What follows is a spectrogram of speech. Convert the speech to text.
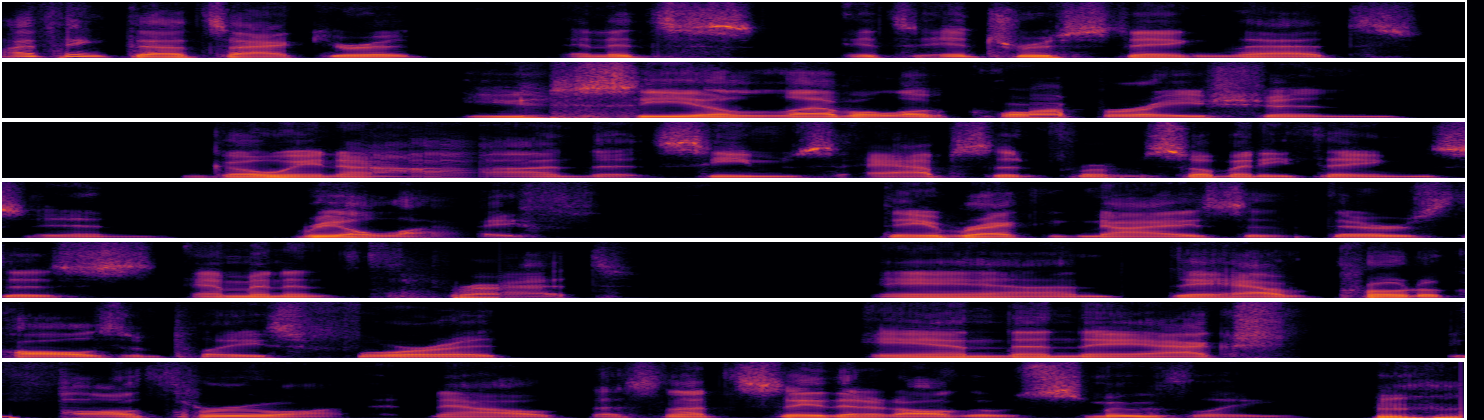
I think that's accurate and it's it's interesting that you see a level of cooperation going on that seems absent from so many things in real life. They recognize that there's this imminent threat and they have protocols in place for it. And then they actually follow through on it. Now, that's not to say that it all goes smoothly, mm-hmm.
